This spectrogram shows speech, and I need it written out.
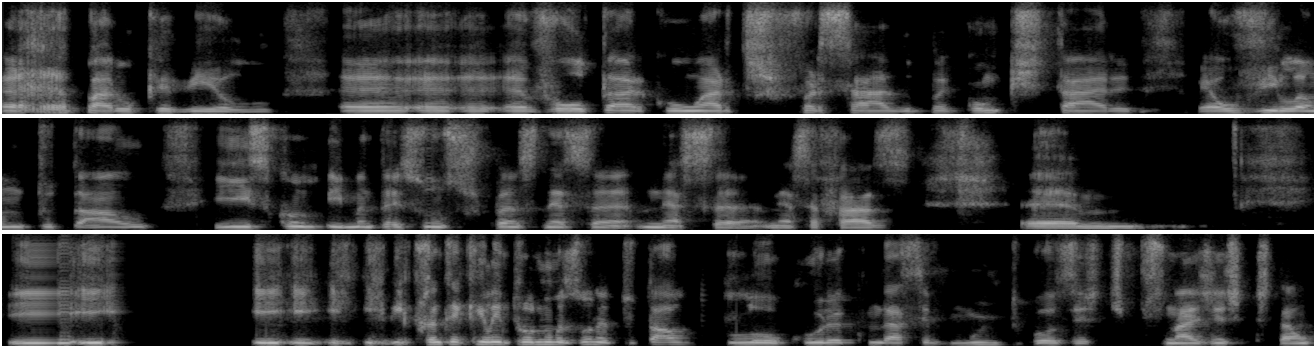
a rapar o cabelo, a, a, voltar com um ar disfarçado para conquistar, é o vilão total, e, isso, e mantém-se um suspense nessa, nessa, nessa fase. Um, e, e, e, e, e, portanto é que ele entrou numa zona total de loucura que me dá sempre muito gozo estes personagens que estão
